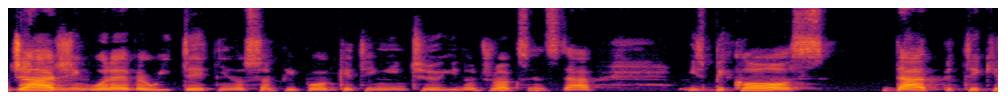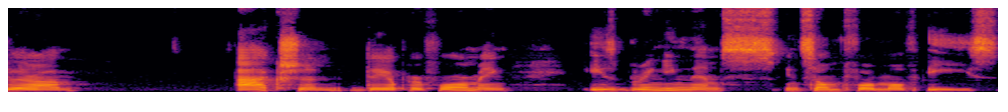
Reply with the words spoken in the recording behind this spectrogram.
judging whatever we did. You know, some people are getting into you know drugs and stuff. Is because that particular um, action they are performing is bringing them s- in some form of ease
